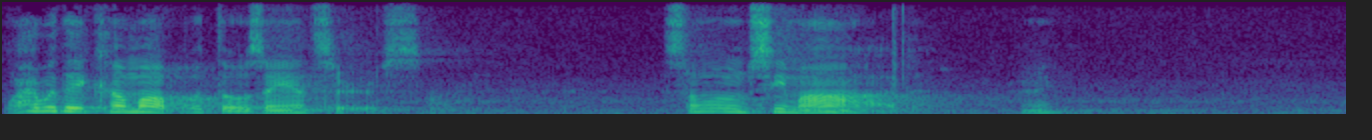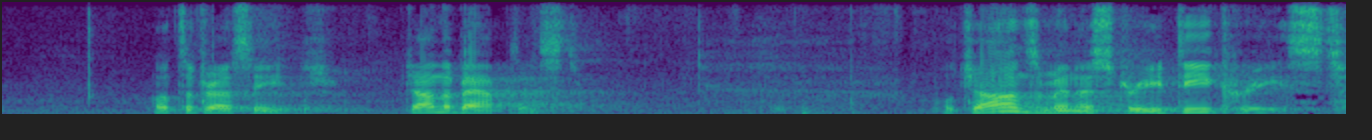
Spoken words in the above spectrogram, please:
why would they come up with those answers? Some of them seem odd, right? Let's address each. John the Baptist. Well, John's ministry decreased,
